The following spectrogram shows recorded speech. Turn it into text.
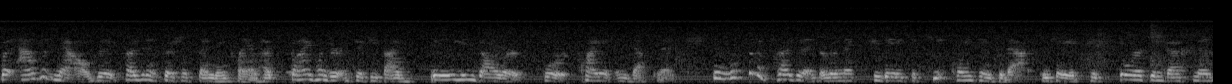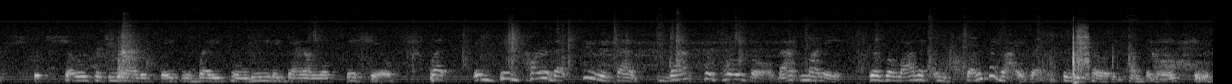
But as of now, the president's social spending plan has $555 billion for climate investment. So look for the president over the next few days to keep pointing to that, to say it's historic investment, which shows that the United States is ready to lead again on this issue. But a big part of that, too, is that that proposal, that money, does a lot of incentivizing for utility companies to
